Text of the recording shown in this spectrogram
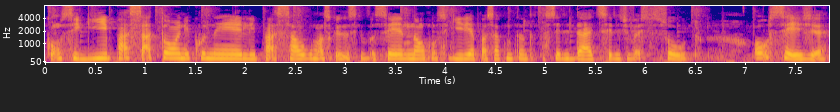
conseguir passar tônico nele, passar algumas coisas que você não conseguiria passar com tanta facilidade se ele tivesse solto. Ou seja,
